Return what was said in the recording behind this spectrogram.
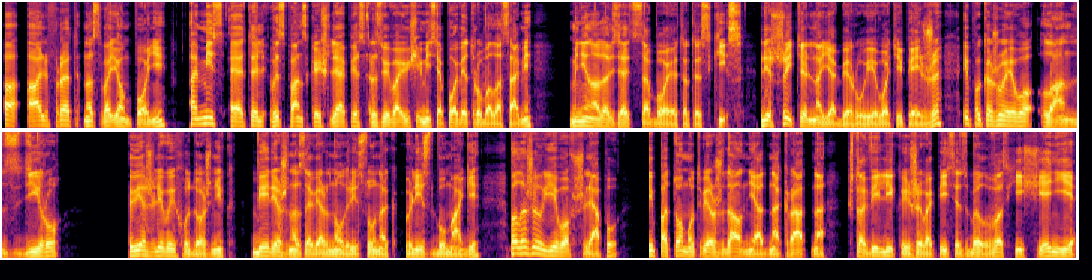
А Альфред на своем пони, а мисс Этель в испанской шляпе с развивающимися по ветру волосами. Мне надо взять с собой этот эскиз. Решительно я беру его теперь же и покажу его Ландсдиру. Вежливый художник бережно завернул рисунок в лист бумаги, положил его в шляпу и потом утверждал неоднократно, что великий живописец был в восхищении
